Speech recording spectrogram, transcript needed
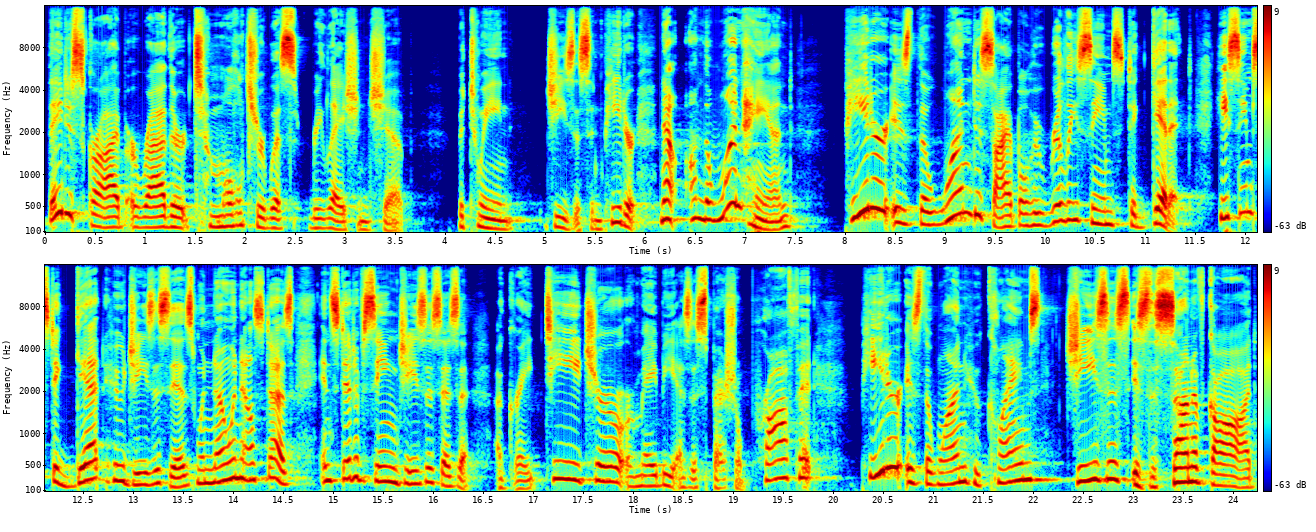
they describe a rather tumultuous relationship between Jesus and Peter. Now, on the one hand, Peter is the one disciple who really seems to get it. He seems to get who Jesus is when no one else does. Instead of seeing Jesus as a, a great teacher or maybe as a special prophet, Peter is the one who claims Jesus is the Son of God,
